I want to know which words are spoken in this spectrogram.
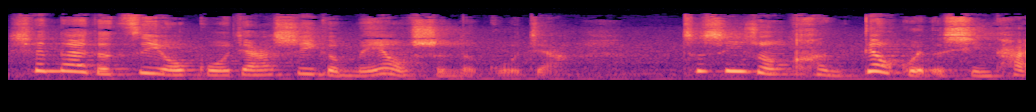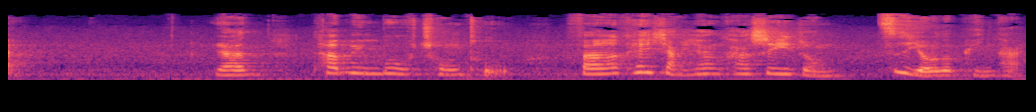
现代的自由国家是一个没有神的国家，这是一种很吊诡的心态。然，它并不冲突，反而可以想象它是一种自由的平台，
